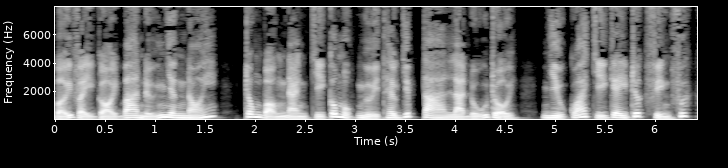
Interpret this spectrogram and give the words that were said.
bởi vậy gọi ba nữ nhân nói, trong bọn nàng chỉ có một người theo giúp ta là đủ rồi, nhiều quá chỉ gây rất phiền phức.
